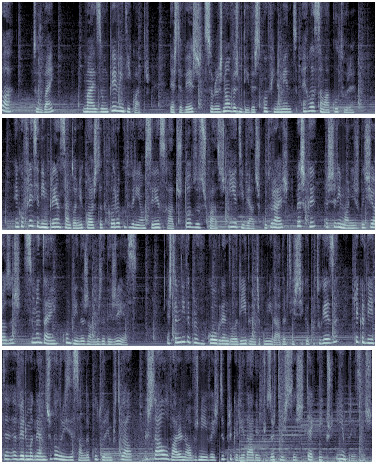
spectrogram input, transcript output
Olá, tudo bem? Mais um P24, desta vez sobre as novas medidas de confinamento em relação à cultura. Em conferência de imprensa, António Costa declarou que deveriam ser encerrados todos os espaços e atividades culturais, mas que as cerimónias religiosas se mantêm cumprindo as normas da DGS. Esta medida provocou grande alarido entre a comunidade artística portuguesa, que acredita haver uma grande desvalorização da cultura em Portugal, que está a levar a novos níveis de precariedade entre os artistas, técnicos e empresas.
